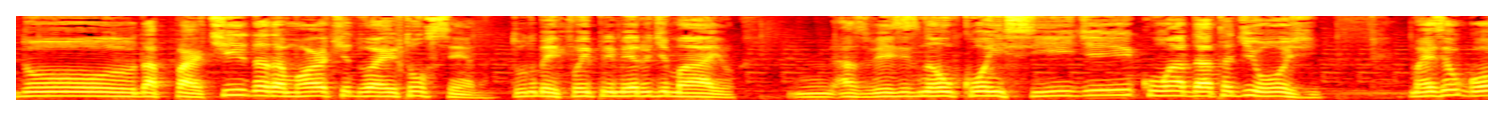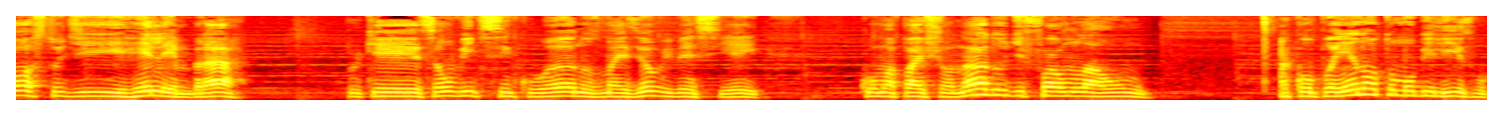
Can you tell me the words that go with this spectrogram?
do, da partida da morte do Ayrton Senna. Tudo bem, foi 1 de maio, às vezes não coincide com a data de hoje, mas eu gosto de relembrar, porque são 25 anos, mas eu vivenciei como apaixonado de Fórmula 1, acompanhando automobilismo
